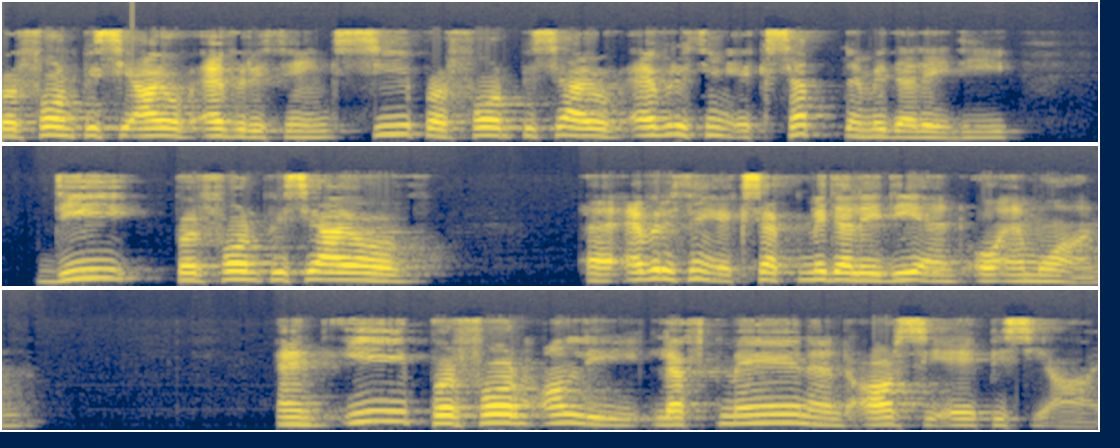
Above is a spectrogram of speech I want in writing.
perform PCI of everything, C, perform PCI of everything except the mid LAD, D, perform PCI of uh, everything except mid LAD and OM1, and E, perform only left main and RCA PCI.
